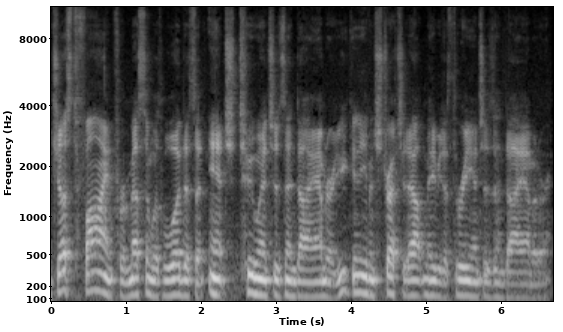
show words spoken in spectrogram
just fine for messing with wood that's an inch, two inches in diameter. You can even stretch it out maybe to three inches in diameter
